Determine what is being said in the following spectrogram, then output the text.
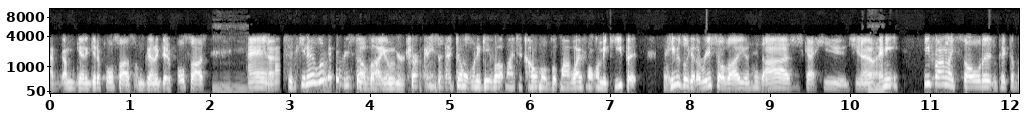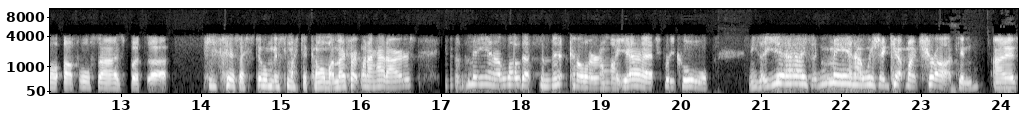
I'm, going to get a full size. I'm going to get a full size. Mhm. And I said, you know, look at the resale value on your truck. And he's like, I don't want to give up my Tacoma, but my wife won't let me keep it. And he was looking at the resale value, and his eyes just got huge, you know. Right. And he he finally sold it and picked up a, a full size. But uh, he says I still miss my Tacoma. Matter of fact, when I had ours, he goes, "Man, I love that cement color." I'm like, "Yeah, it's pretty cool." And he's like, "Yeah." He's like, "Man, I wish I kept my truck." And uh, it's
